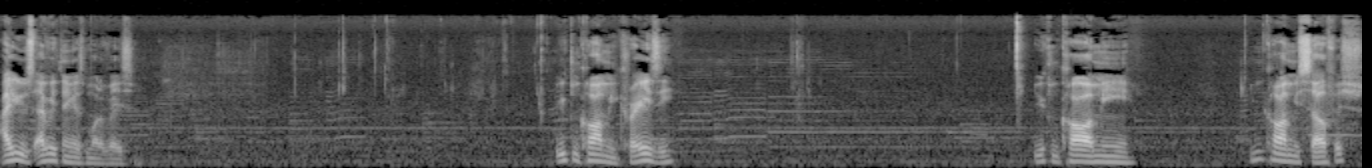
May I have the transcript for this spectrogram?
I use everything as motivation. You can call me crazy. You can call me you can call me selfish.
